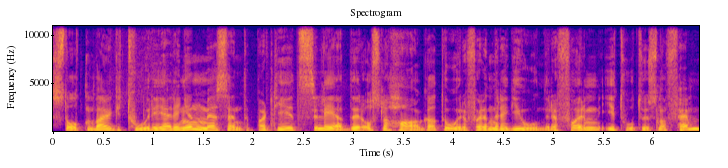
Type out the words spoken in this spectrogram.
Stoltenberg II-regjeringen med Senterpartiets leder Åsle Haga til orde for en regionreform i 2005.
